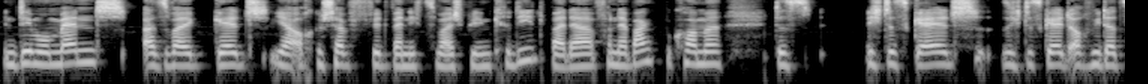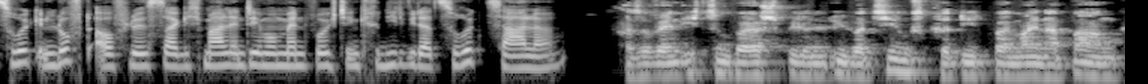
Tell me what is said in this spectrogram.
in dem Moment, also weil Geld ja auch geschöpft wird, wenn ich zum Beispiel einen Kredit bei der von der Bank bekomme, dass ich das Geld, sich das Geld auch wieder zurück in Luft auflöst, sage ich mal, in dem Moment, wo ich den Kredit wieder zurückzahle. Also wenn ich zum Beispiel einen Überziehungskredit bei meiner Bank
